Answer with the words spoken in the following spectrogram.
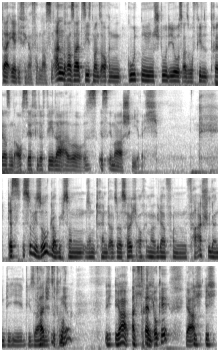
da eher die Finger von lassen. Andererseits sieht man es auch in guten Studios, also wo viele Trainer sind, auch sehr viele Fehler, also es ist immer schwierig. Das ist sowieso, glaube ich, so ein, so ein Trend. Also, das höre ich auch immer wieder von Fahrschülern, die, die sagen. Falsch zu trainieren? Ich, ja. Als Trend, ich, okay. Ja. Ich, ich,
